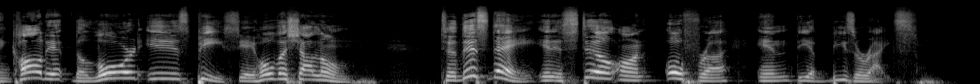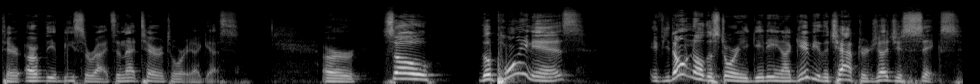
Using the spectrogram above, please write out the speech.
and called it the Lord is peace, Jehovah Shalom. To this day, it is still on Ophrah in the Abiezrites, ter- or the Abiezrites in that territory, I guess. Or so the point is, if you don't know the story of Gideon, I'll give you the chapter, Judges six.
